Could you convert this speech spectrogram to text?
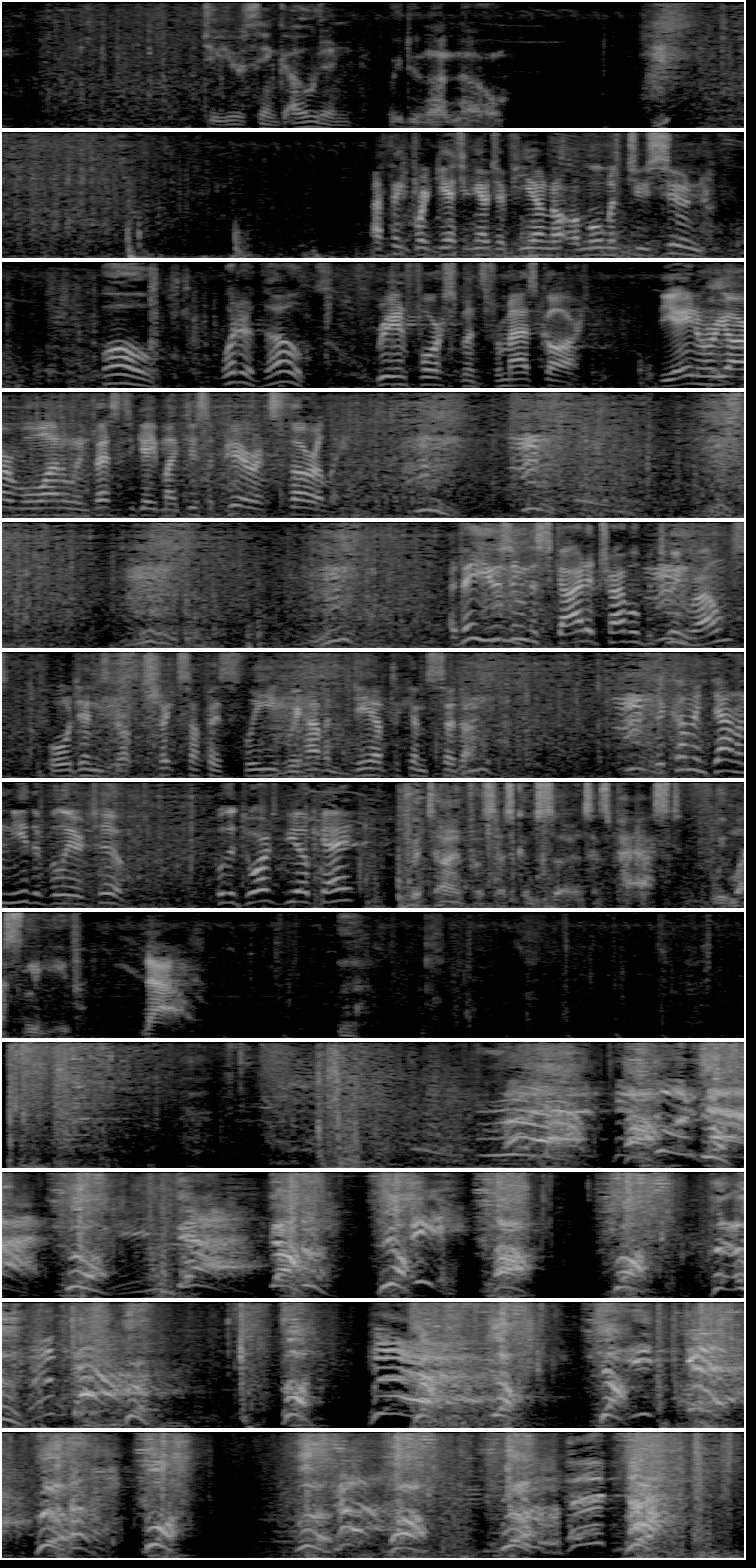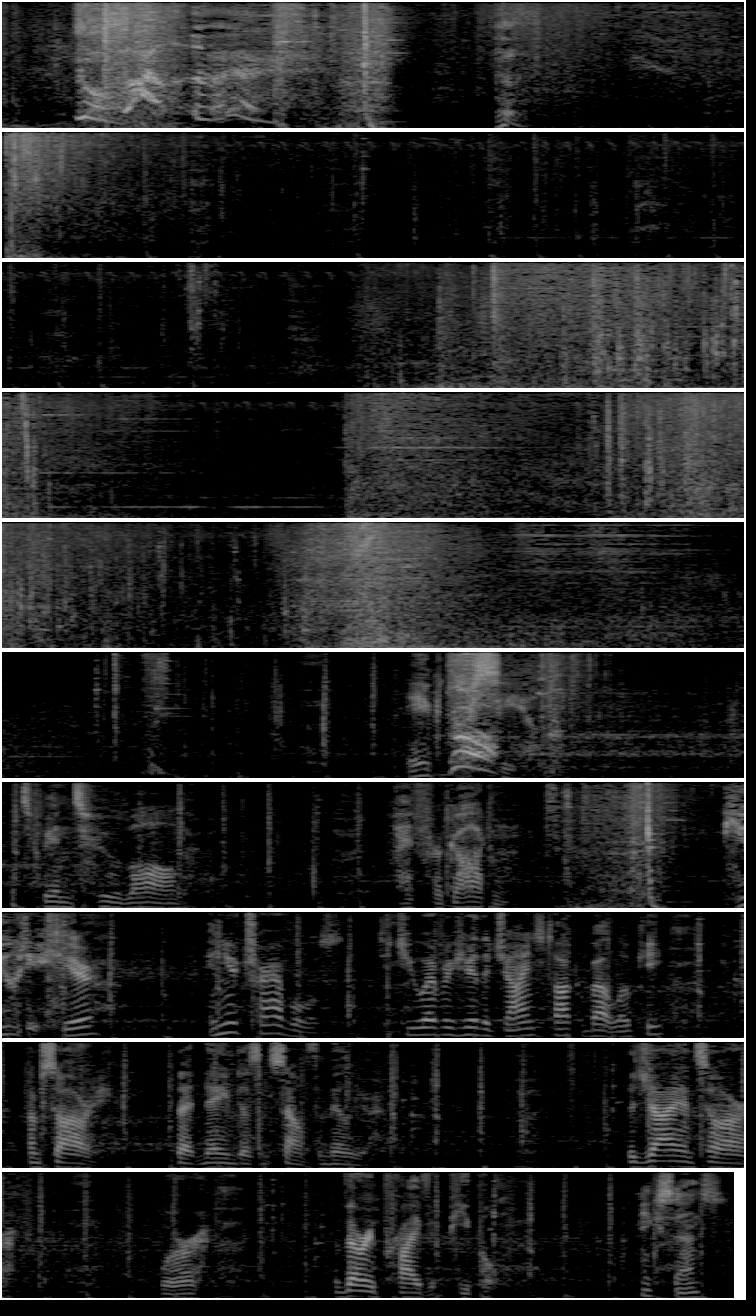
Do you think Odin We do not know. I think we're getting out of here not a moment too soon. Whoa, what are those? Reinforcements from Asgard. The Einherjar will want to investigate my disappearance thoroughly. Are they using the sky to travel between realms? Odin's got tricks up his sleeve we haven't dared to consider. They're coming down on Nidavellir too. Will the dwarves be okay? The time for such concerns has passed. We must leave. Now. Ugh! Yggdrasil. It's been too long. I'd forgotten. Beauty. Here? in your travels, did you ever hear the Giants talk about Loki? I'm sorry. That name doesn't sound familiar. The Giants are... were... very private people. Makes sense.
